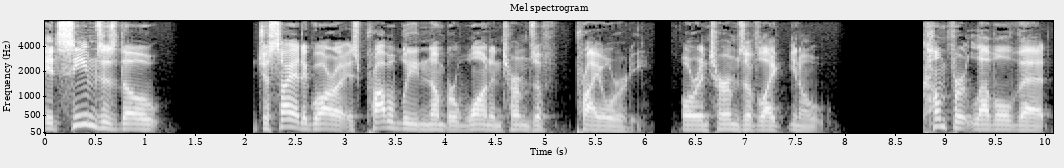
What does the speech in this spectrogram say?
It seems as though Josiah Deguara is probably number one in terms of priority or in terms of like, you know, comfort level that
